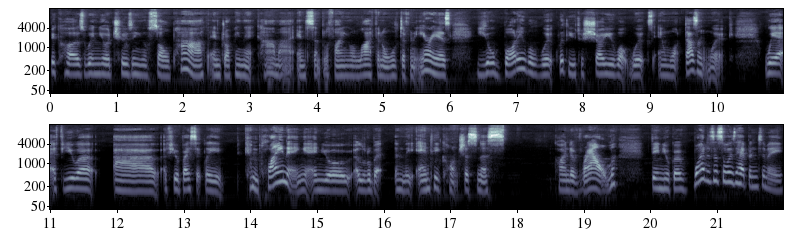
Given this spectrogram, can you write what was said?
Because when you're choosing your soul path and dropping that karma and simplifying your life in all different areas, your body will work with you to show you what works and what doesn't work. Where if you are, uh, if you're basically complaining and you're a little bit in the anti consciousness kind of realm, then you'll go, Why does this always happen to me?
